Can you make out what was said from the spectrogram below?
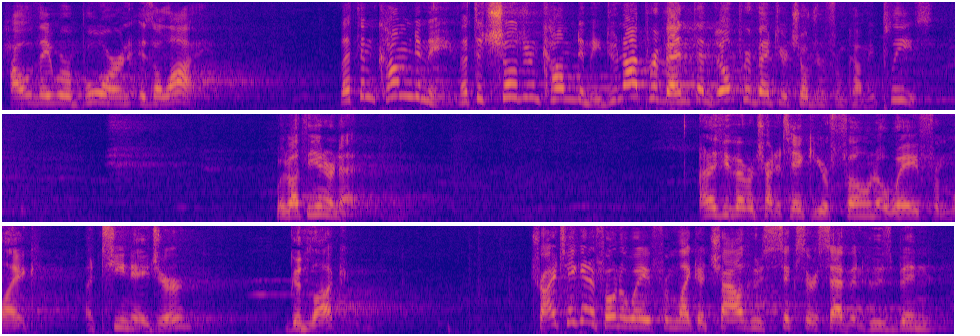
How they were born is a lie. Let them come to me. Let the children come to me. Do not prevent them. Don't prevent your children from coming, please. What about the internet? I don't know if you've ever tried to take your phone away from like a teenager. Good luck. Try taking a phone away from like a child who's six or seven who's been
